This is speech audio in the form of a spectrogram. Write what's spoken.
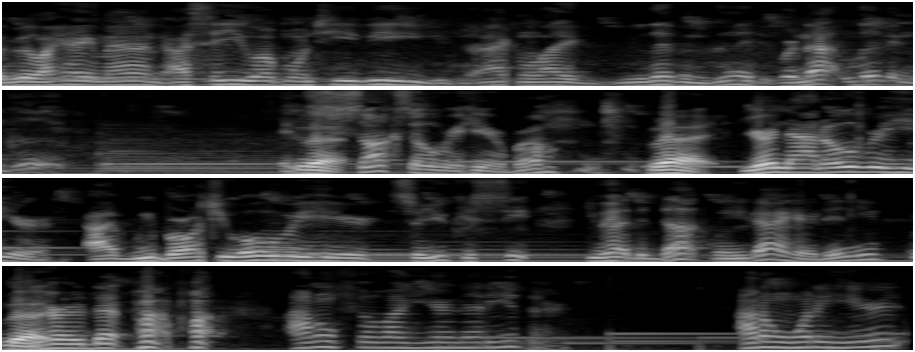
They'd be like, hey man, I see you up on TV acting like you're living good. We're not living good. It right. sucks over here, bro. Right. You're not over here. I, we brought you over here so you could see. You had to duck when you got here, didn't you? Right. You heard that pop pop. I don't feel like hearing that either. I don't want to hear it.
